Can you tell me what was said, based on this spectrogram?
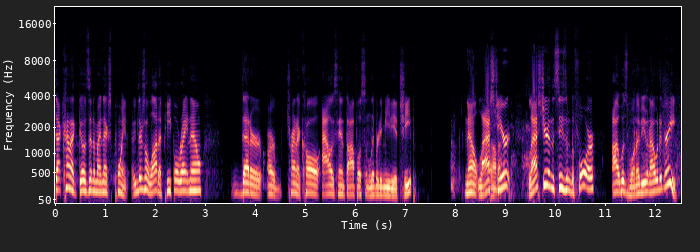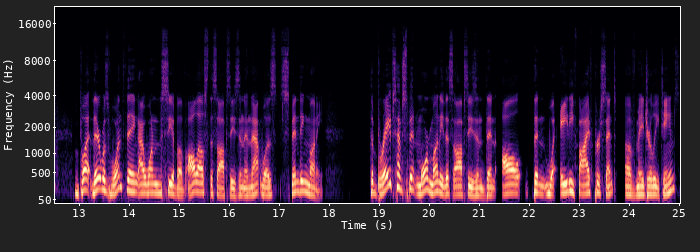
that kind of goes into my next point. There's a lot of people right now that are are trying to call Alex Anthopoulos and Liberty Media cheap. Now, last year, last year and the season before, I was one of you and I would agree. But there was one thing I wanted to see above all else this offseason, and that was spending money. The Braves have spent more money this offseason than all than what 85% of major league teams.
